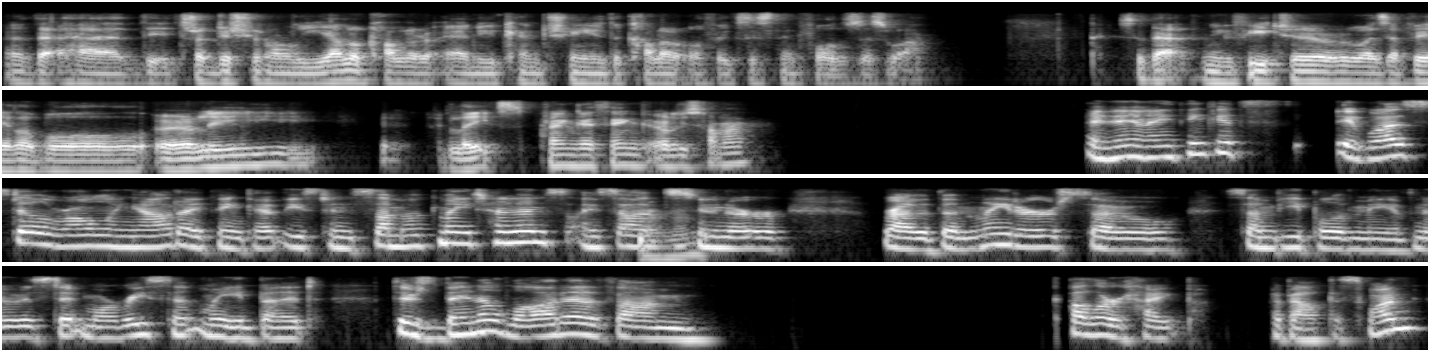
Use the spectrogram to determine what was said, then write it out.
that had the traditional yellow color and you can change the color of existing folders as well. So that new feature was available early, late spring, I think, early summer. And then I think it's it was still rolling out. I think at least in some of my tenants, I saw it Mhm. sooner rather than later. So some people may have noticed it more recently, but there's been a lot of um, color hype about this one.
